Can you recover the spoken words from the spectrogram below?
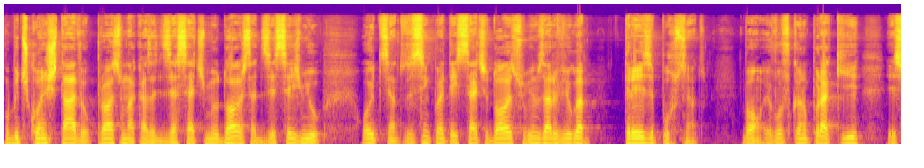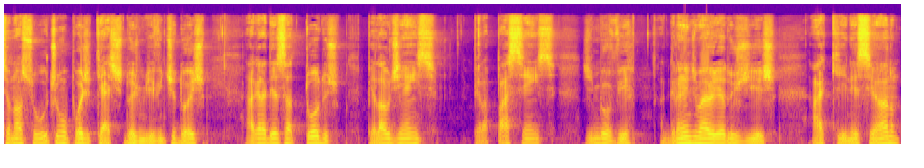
O Bitcoin estável, próximo na casa de 17 mil dólares, está 16.857 dólares, subindo 0,13%. Bom, eu vou ficando por aqui. Esse é o nosso último podcast de 2022. Agradeço a todos pela audiência, pela paciência de me ouvir a grande maioria dos dias aqui nesse ano.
